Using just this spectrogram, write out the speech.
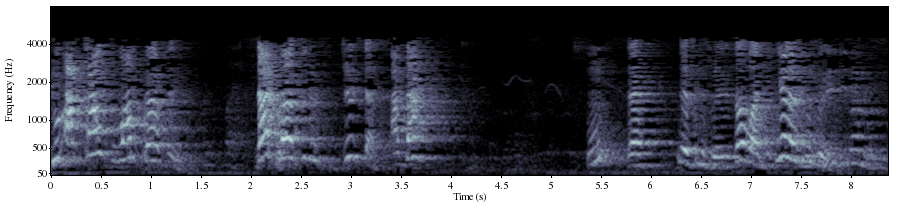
you account for one person that person is Jesus ada ẹ ẹ ẹ ẹ ẹ ẹ ẹ ẹ ẹ ẹ ẹ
